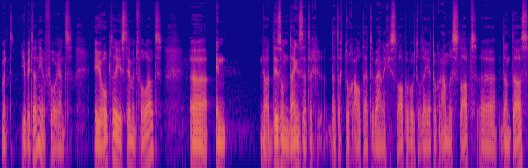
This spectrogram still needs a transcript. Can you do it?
Want je weet dat niet op voorhand. En je hoopt dat je stem het volhoudt. Eh, en ja, desondanks dat er, dat er toch altijd te weinig geslapen wordt, of dat je toch anders slaapt dan thuis,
